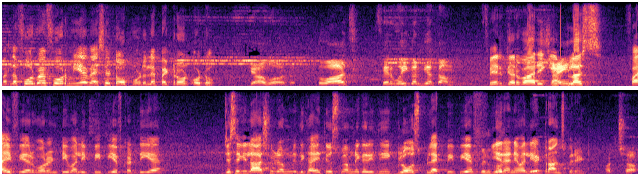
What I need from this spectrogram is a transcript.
मतलब फोर बाई फोर नहीं है वैसे टॉप मॉडल है पेट्रोल ऑटो क्या बात है। तो आज फिर वही कर दिया काम? फिर गरवारे की प्लस फाइव ईयर वारंटी वाली पीपीएफ कर दी है। जैसे कि लास्ट वीडियो हमने दिखाई थी उसमें हमने करी थी ग्लोस ब्लैक पीपीएफ। ये रहने वाली है ट्रांसपेरेंट अच्छा।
